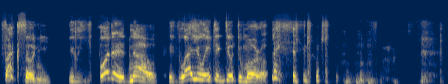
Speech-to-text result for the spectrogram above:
fuck Sony. You order it now. Why are you waiting till tomorrow?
